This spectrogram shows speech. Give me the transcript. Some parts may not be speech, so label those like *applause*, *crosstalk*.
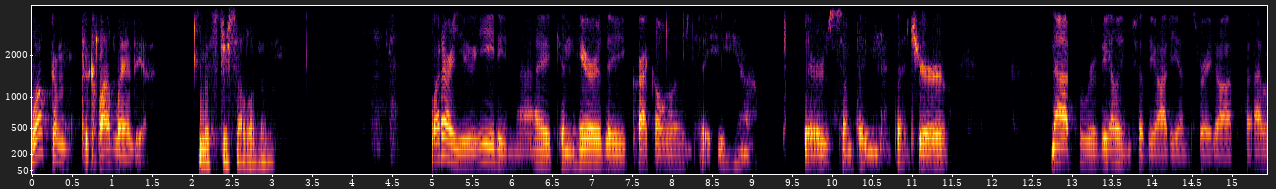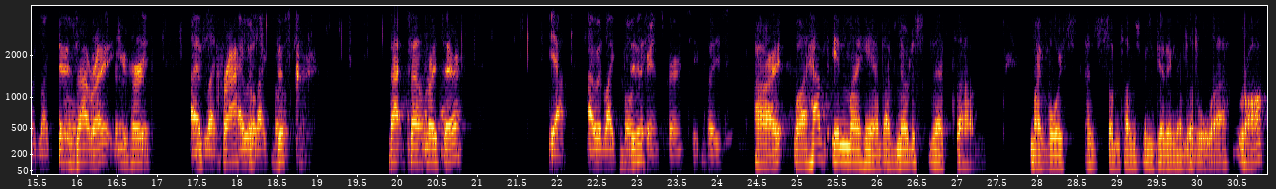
Welcome to Cloudlandia, Mr. Sullivan. What are you eating? I can hear the crackle of the. Uh, there's something that you're not revealing to the audience right off. I would like. To Is that right? You heard? I'd like. Crackle. I would like. This, that sound right there. *laughs* yeah, I would like full This- transparency, please. All right. Well, I have in my hand. I've noticed that um, my voice has sometimes been getting a little uh, raw,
